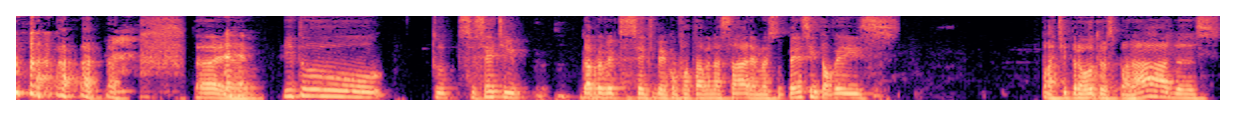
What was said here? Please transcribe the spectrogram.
ai, ai. E tu, tu se sente, dá para ver que tu se sente bem confortável nessa área, mas tu pensa em talvez partir para outras paradas,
